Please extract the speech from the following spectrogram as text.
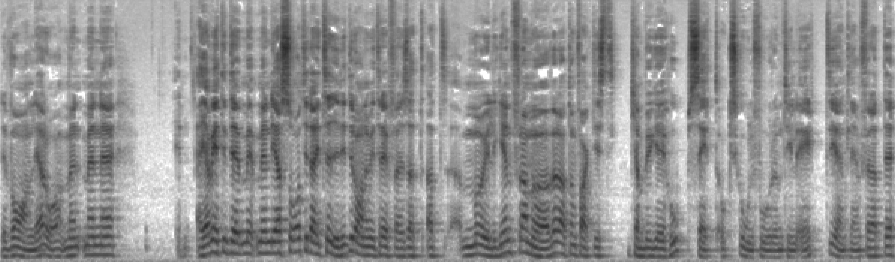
det vanliga då. Men, men eh, jag vet inte, men det jag sa till dig tidigt idag när vi träffades att, att möjligen framöver att de faktiskt kan bygga ihop SET och Skolforum till ett egentligen. För att det,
